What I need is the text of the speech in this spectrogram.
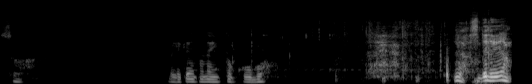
So, balikan ko na yung kubo. Yeah, sandali lang.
